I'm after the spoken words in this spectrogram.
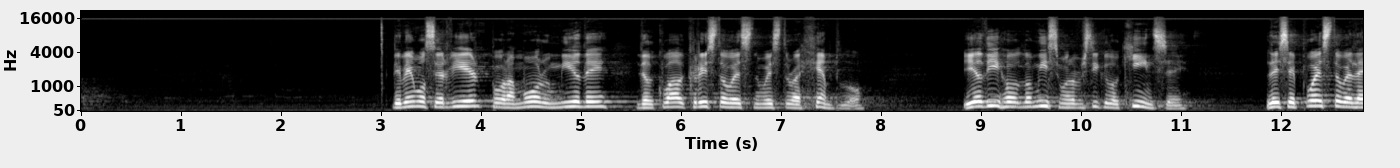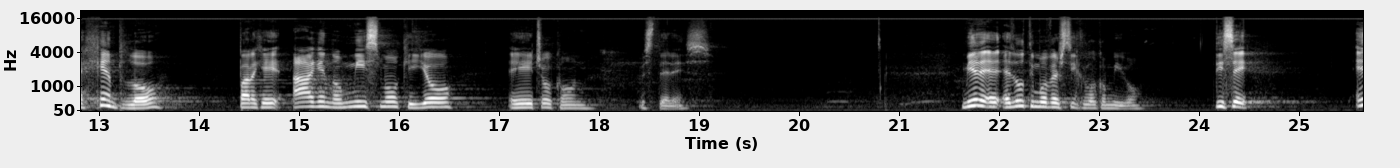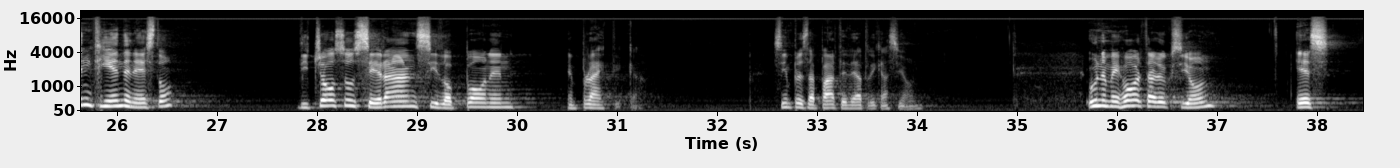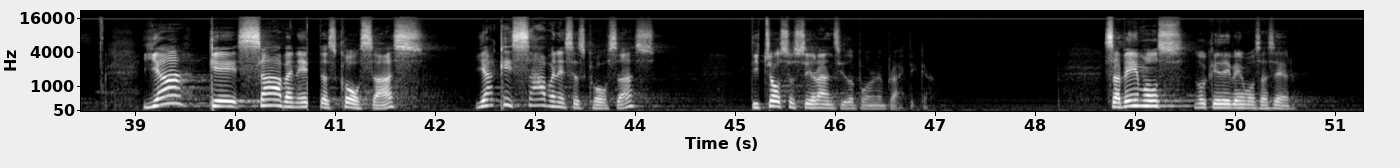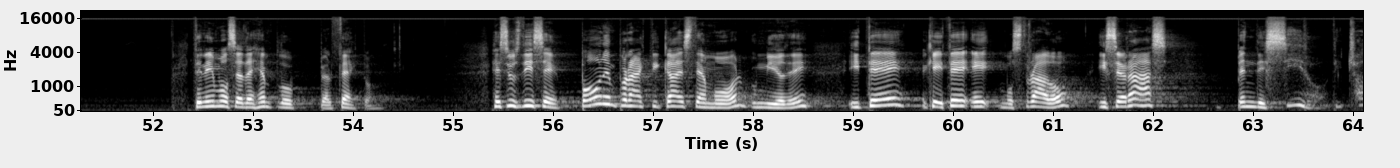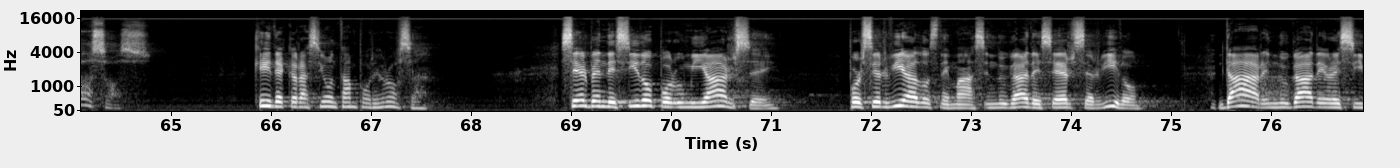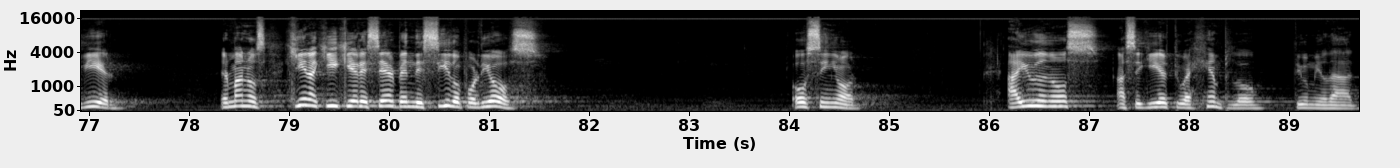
Debemos servir por amor humilde del cual Cristo es nuestro ejemplo. Y él dijo lo mismo en el versículo 15. Les he puesto el ejemplo para que hagan lo mismo que yo he hecho con ustedes. Mire el último versículo conmigo. Dice, ¿entienden esto? Dichosos serán si lo ponen en práctica. Siempre es la parte de aplicación. Una mejor traducción es ya que saben estas cosas, ya que saben esas cosas, dichosos serán si lo ponen en práctica. Sabemos lo que debemos hacer. Tenemos el ejemplo perfecto. Jesús dice, pon en práctica este amor humilde y te, que te he mostrado y serás bendecido, dichosos. Qué declaración tan poderosa. Ser bendecido por humillarse, por servir a los demás en lugar de ser servido. Dar en lugar de recibir. Hermanos, ¿quién aquí quiere ser bendecido por Dios? Oh Señor, ayúdanos a seguir tu ejemplo de humildad.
